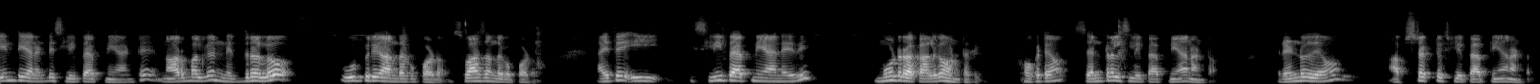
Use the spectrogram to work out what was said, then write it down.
ఏంటి అని అంటే స్లీప్ యాప్నియా అంటే నార్మల్గా నిద్రలో ఊపిరి అందకపోవడం శ్వాస అందకపోవడం. అయితే ఈ స్లీప్ యాప్నియా అనేది మూడు రకాలుగా ఉంటుంది. ఒకటేమో సెంట్రల్ స్లీప్ యాప్నియా అని అంటాం. రెండోదేమో అబ్స్ట్రక్టివ్ స్లీప్ యాప్నియా అని అంటాం.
